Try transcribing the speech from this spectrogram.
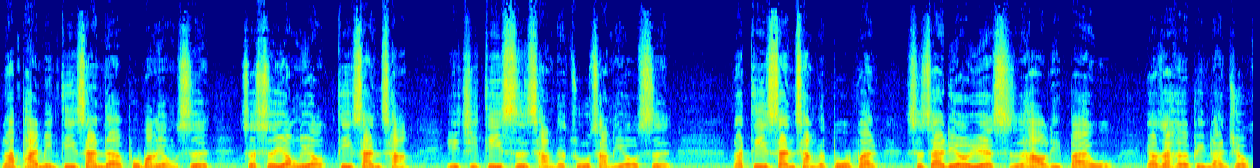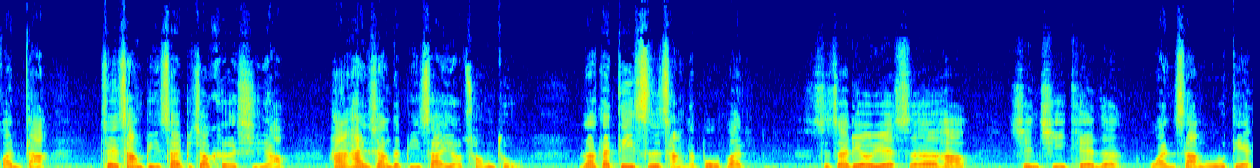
那排名第三的富邦勇士则是拥有第三场以及第四场的主场优势。那第三场的部分是在六月十号礼拜五要在和平篮球馆打，这场比赛比较可惜哦，和汉象的比赛有冲突。那在第四场的部分是在六月十二号星期天的晚上五点，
